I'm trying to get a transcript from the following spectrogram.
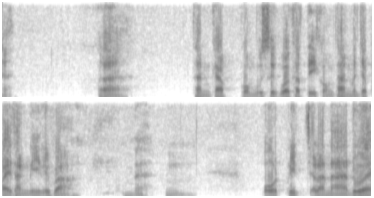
นะท่านครับ ผมรู้สึกว่าคติของท่านมันจะไปทางนี้หรือเปล่านะโปรดพิจารณาด้วย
